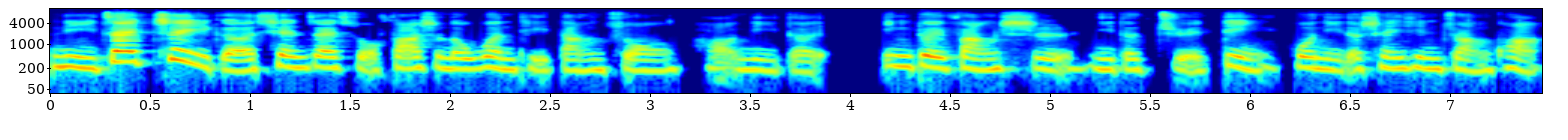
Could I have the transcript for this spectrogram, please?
你在这个现在所发生的问题当中，好，你的。应对方式、你的决定或你的身心状况，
